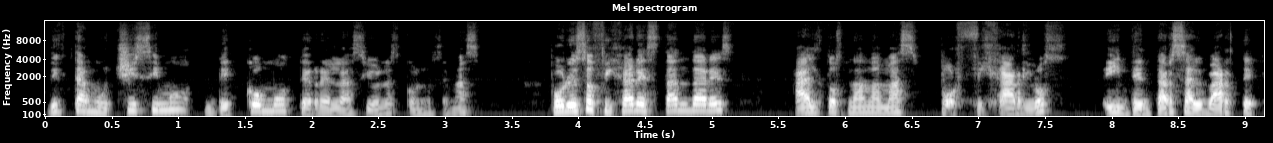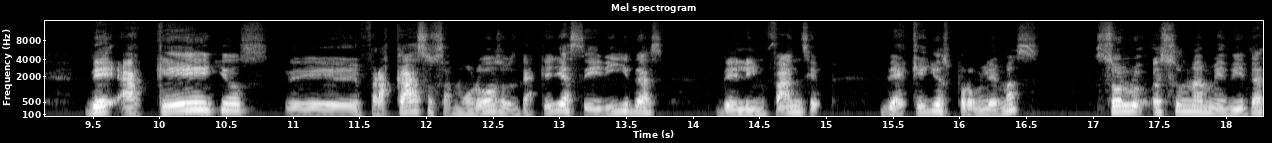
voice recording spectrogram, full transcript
dicta muchísimo de cómo te relacionas con los demás. Por eso fijar estándares altos nada más por fijarlos e intentar salvarte de aquellos eh, fracasos amorosos, de aquellas heridas de la infancia, de aquellos problemas, solo es una medida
